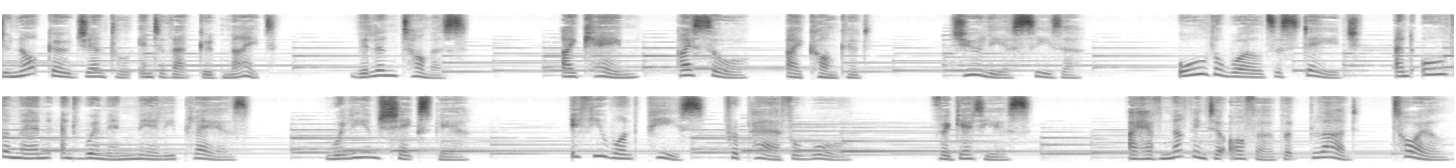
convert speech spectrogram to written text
Do not go gentle into that good night. Dylan Thomas. I came, I saw, I conquered. Julius Caesar. All the world's a stage, and all the men and women merely players. William Shakespeare. If you want peace, prepare for war. Vegetius. I have nothing to offer but blood, toil,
